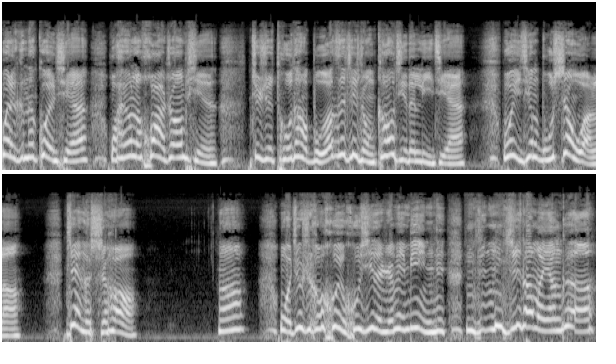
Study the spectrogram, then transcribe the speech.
为了跟他过节，我还用了化妆品，就是涂到脖子这种高级的礼节，我已经不是我了。这个时候。啊，我就是个会呼吸的人民币，你你你知道吗，杨哥？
